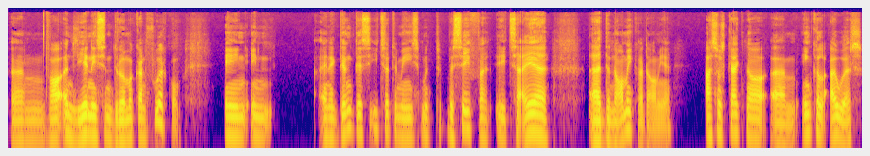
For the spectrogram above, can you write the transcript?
ehm um, waarin Leni sindrome kan voorkom. En en en ek dink dis iets wat 'n mens moet besef wat het sy eie uh, dinamika daarmee. As ons kyk na ehm um, enkel ouers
